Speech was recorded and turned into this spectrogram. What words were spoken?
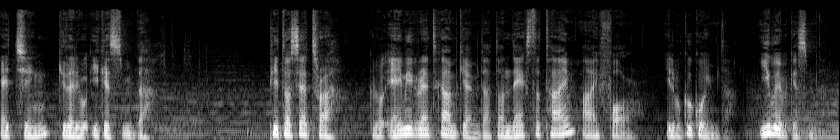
애칭 기다리고 있겠습니다. 피터 세트라, 그리고 에이미 그랜트가 함께 합니다. The Next Time I Fall. 1부 끝곡입니다. 2부에 뵙겠습니다.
